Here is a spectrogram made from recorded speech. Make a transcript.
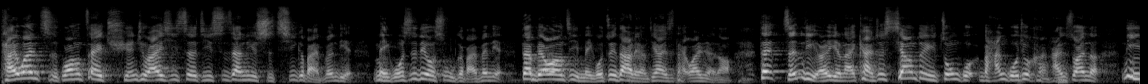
台湾只光在全球 IC 设计市占率十七个百分点，美国是六十五个百分点。但不要忘记，美国最大两家还是台湾人哦。但整体而言来看，就相对于中国、韩国就很寒酸了。你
